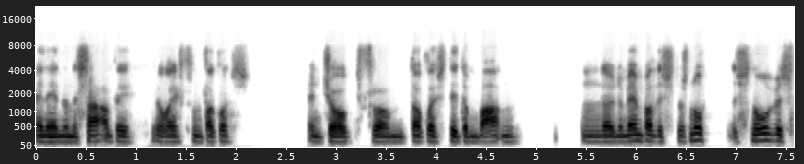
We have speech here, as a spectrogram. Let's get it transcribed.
and then on the Saturday we left from Douglas and jogged from Douglas to Dumbarton. And now remember, this, there's no the snow was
